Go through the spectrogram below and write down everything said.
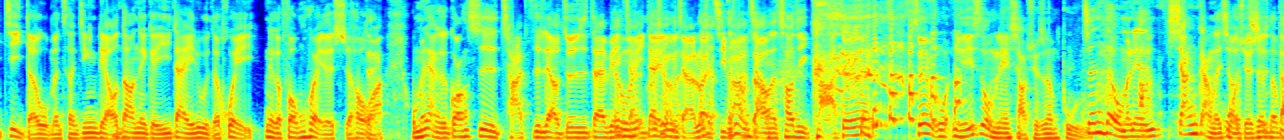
记得，我们曾经。聊到那个“一带一路”的会那个峰会的时候啊，我们两个光是查资料，就是在那边讲“一带一路”讲的乱七八糟的超级卡，对不对？所以，我你的意思我们连小学生不如？真的，我们连香港的小学生都不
